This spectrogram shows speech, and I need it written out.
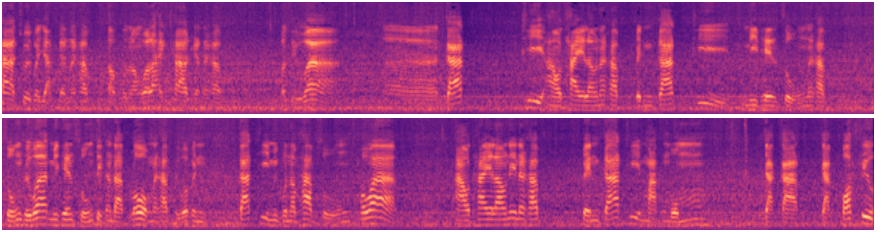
ชาติช่วยประหยัดกันนะครับ ตอบสนองวาระแห่งชาติกันนะครับ ก็ถือว่าเอ่อการ์ด ที่อ่าวไทยเรานะครับ เป็นก๊าร์ดที่มีเทนสูงนะครับ สูงถือว่ามีเทนสูงติดอันดับโลกนะครับ ถือว่าเป็นก๊าร์ดที่มีคุณภาพสูง เพราะว่าอ่าวไทยเรานี่นะครับ เป็นก๊าร์ดที่หมักหมมจากกาดจากฟอสซิล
